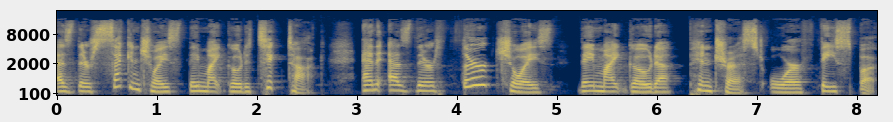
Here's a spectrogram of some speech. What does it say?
As their second choice, they might go to TikTok. And as their third choice, they might go to Pinterest or Facebook.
